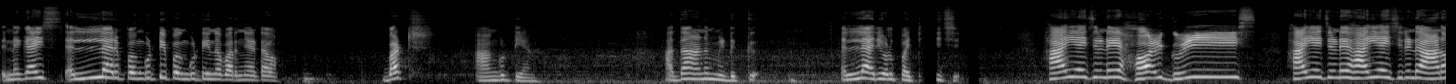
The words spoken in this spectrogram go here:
പിന്നെ ഗൈസ് എല്ലാരും പെൺകുട്ടി പെൺകുട്ടി എന്ന് പറഞ്ഞേട്ടോ ബട്ട് ആൺകുട്ടിയാണ്. അതാണ് മിടുക്ക്. എല്ലാവരും ഓൾ പറ്റിച്ച്. ഹായ് അയച്ചിട്ടുണ്ടെങ്കിൽ ഹായ് ഗ്രീസ് ഹായ് അയച്ചിട്ടുണ്ട് ഹായ് അയച്ചിട്ടുണ്ട് ആണോ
